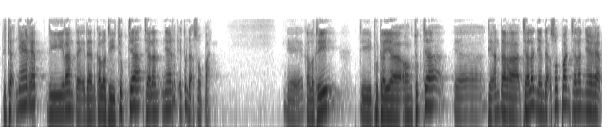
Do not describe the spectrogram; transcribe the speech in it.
Tidak nyeret di lantai dan kalau di Jogja jalan nyeret itu tidak sopan. Ya, kalau di di budaya orang Jogja ya, di antara jalan yang tidak sopan jalan nyeret,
